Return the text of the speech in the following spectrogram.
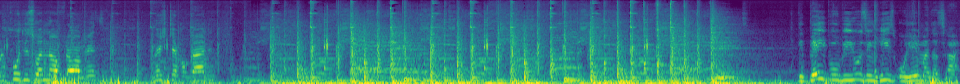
We put this one in our flower beds, vegetable garden. The baby will be using his or her mother's heart.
